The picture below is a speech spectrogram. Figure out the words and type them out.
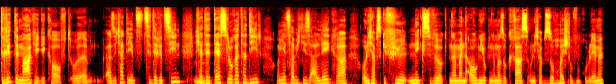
dritte Marke gekauft. Oder, Also ich hatte jetzt Cetirizin, ich Mhm. hatte Desloratadin und jetzt habe ich diese Allegra und ich habe das Gefühl, nix wirkt. Ne? Meine Augen jucken immer so krass und ich habe so Heuschnupfenprobleme.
